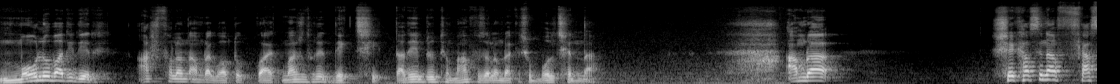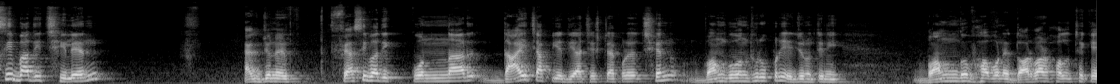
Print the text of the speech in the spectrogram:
মৌলবাদীদের আস্ফলন আমরা গত কয়েক মাস ধরে দেখছি। তাদের বিরুদ্ধে মাহফুজ আলমরা কিছু বলছেন না। আমরা শেখ হাসিনা ফ্যাসিবাদী ছিলেন, একজনের ফ্যাসিবাদী কন্যার দায় চাপিয়ে দেওয়ার চেষ্টা করেছেন বঙ্গবন্ধুর উপরে। এই জন্য তিনি বঙ্গভবনের দরবার হল থেকে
